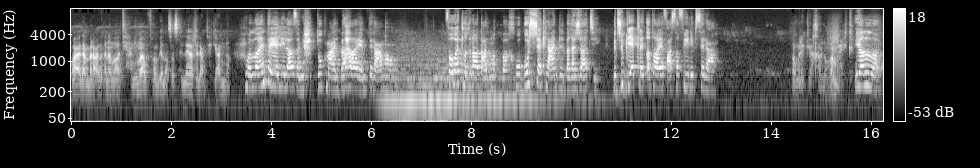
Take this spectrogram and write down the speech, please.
وقاعد عم برعى الغنمات. يعني ما بفهم بهالقصص كلياتها اللي عم تحكي عنها. والله أنت يلي لازم يحطوك مع البهايم ترعى معهم. فوت الغراض على المطبخ وبوشك لعند البغجاتي. بتجيب لي أكلة قطايف عصافيري بسرعة. أمرك يا خانو أمرك. يلا.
